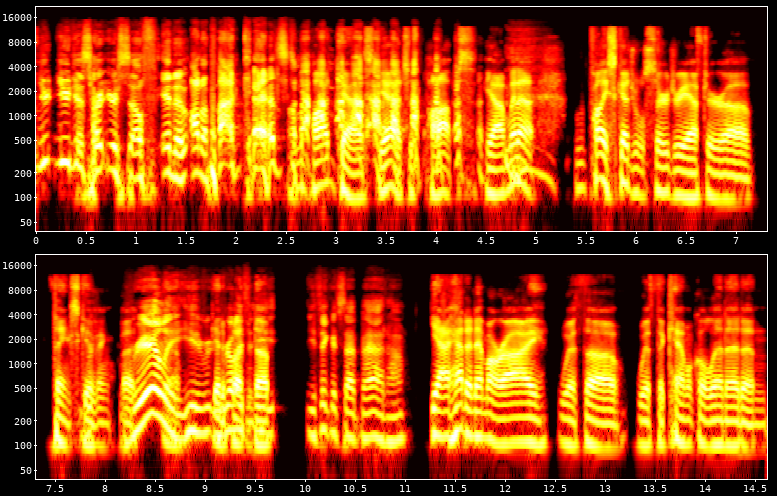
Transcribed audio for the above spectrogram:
You you just hurt yourself in a, on a podcast. on a podcast. Yeah, it just pops. Yeah, I'm gonna I'm probably schedule surgery after uh, Thanksgiving. But really, you get it really buttoned up. you, you think it's that bad, huh? Yeah, I had an MRI with uh with the chemical in it, and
